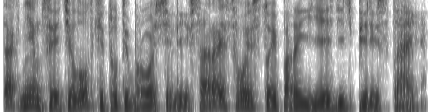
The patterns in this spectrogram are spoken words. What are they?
Так немцы эти лодки тут и бросили, и в сарай свой с той поры ездить перестали.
